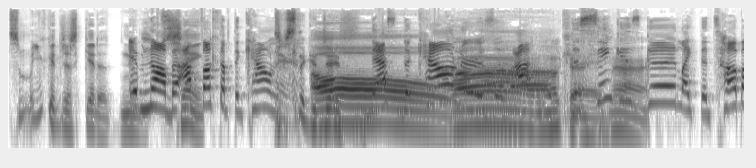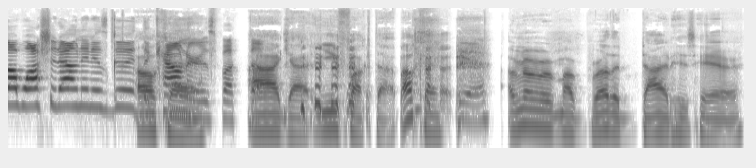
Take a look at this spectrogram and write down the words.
some- You could just get a new It- no, but I fucked up the counter. this nigga Oh, That's the counters. I- Ah, The sink Alright. is good. Like the tub I wash it out in is good. The Okay. counter is fucked up. I got you fucked up. Okay. yeah. I remember my brother dyed his hair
